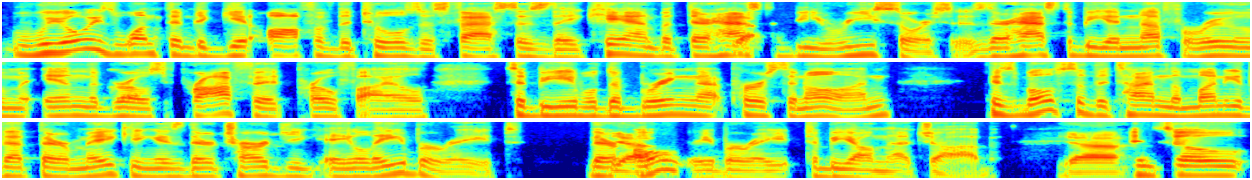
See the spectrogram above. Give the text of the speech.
we always want them to get off of the tools as fast as they can, but there has yeah. to be resources. There has to be enough room in the gross profit profile to be able to bring that person on. Because most of the time, the money that they're making is they're charging a labor rate, their yeah. own labor rate to be on that job. Yeah. And so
